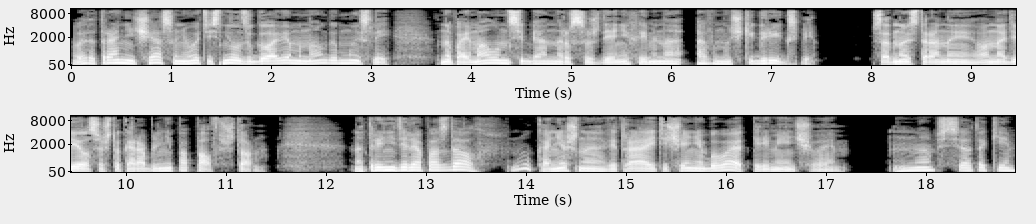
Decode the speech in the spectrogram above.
В этот ранний час у него теснилось в голове много мыслей, но поймал он себя на рассуждениях именно о внучке Григсби. С одной стороны, он надеялся, что корабль не попал в шторм. На три недели опоздал. Ну, конечно, ветра и течения бывают переменчивые. Но все-таки...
